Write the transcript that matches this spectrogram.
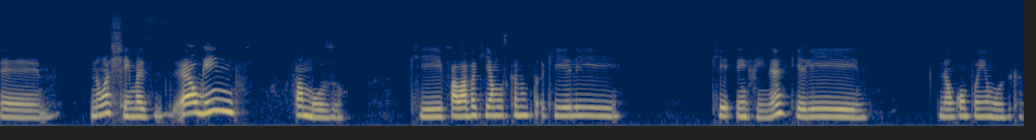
É, não achei, mas é alguém famoso que falava que a música não que ele que enfim, né, que ele não compõe a música.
